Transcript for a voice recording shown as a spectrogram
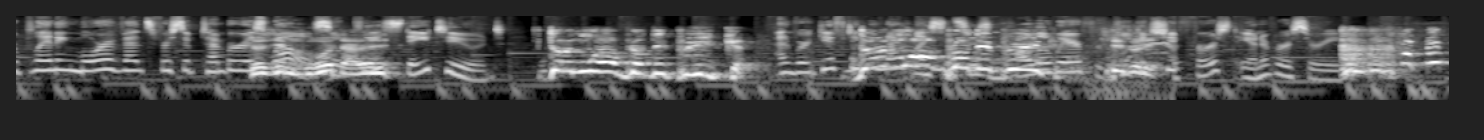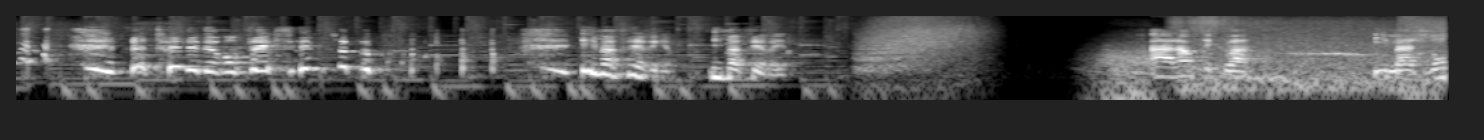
We're planning more events for September as well, so please stay tuned. Donne-moi un blanc d'épique And we're gifting Unite licenses and Hollowware for Pikachu first anniversary. La tenue de Ronflex, c'est Il m'a fait rire. Il m'a fait rire. Alors c'est quoi? Image non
